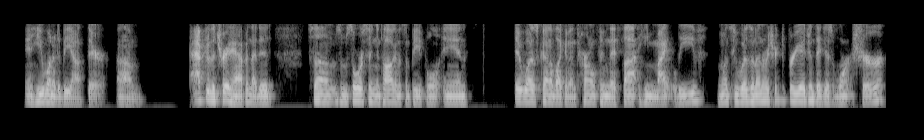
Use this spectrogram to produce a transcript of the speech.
and he wanted to be out there. Um, after the trade happened, I did some some sourcing and talking to some people, and it was kind of like an internal thing. They thought he might leave once he was an unrestricted free agent. They just weren't sure,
